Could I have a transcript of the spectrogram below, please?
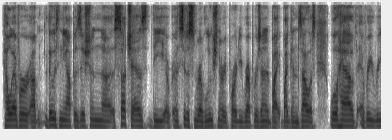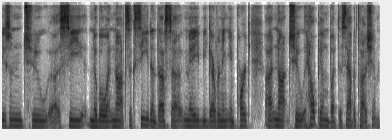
However, um, those in the opposition, uh, such as the uh, Citizen Revolutionary Party represented by, by Gonzalez, will have every reason to uh, see Noboa not succeed and thus may be governing in part not to help him but to sabotage him.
